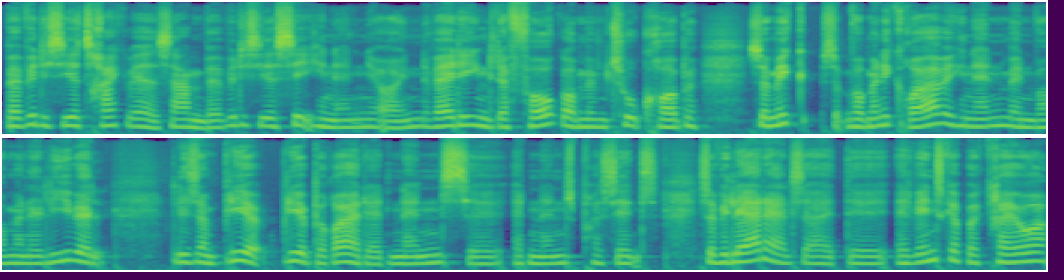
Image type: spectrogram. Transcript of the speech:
hvad vil det sige at trække vejret sammen? Hvad vil det sige at se hinanden i øjnene? Hvad er det egentlig, der foregår mellem to kroppe, som ikke, som, hvor man ikke rører ved hinanden, men hvor man alligevel ligesom bliver, bliver berørt af den, andens, øh, af den andens præsens? Så vi lærte altså, at, øh, at venskaber kræver,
